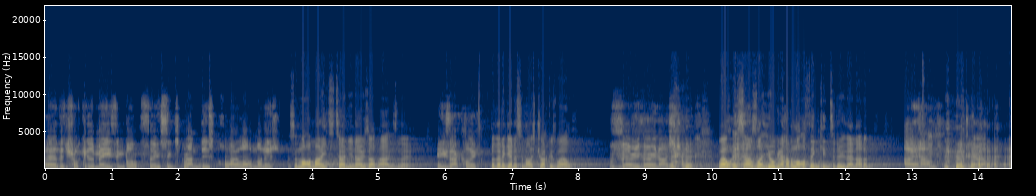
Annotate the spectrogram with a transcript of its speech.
Uh, the truck is amazing, but 36 grand is quite a lot of money. It's a lot of money to turn your nose up that, isn't it? Exactly. But then again, it's a nice truck as well. Very, very nice truck. Well, it sounds like you're going to have a lot of thinking to do then, Adam. I am.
